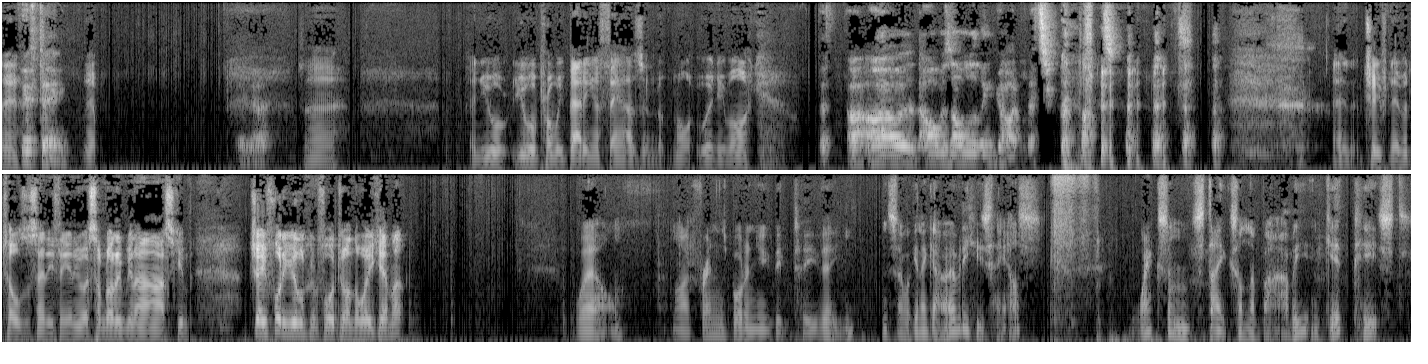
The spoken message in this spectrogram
Yeah. 15. Yep. There you go. So, and you were you were probably batting a thousand, not weren't you, Mike? I, I, I was older than God, that's right. And Chief never tells us anything anyway, so I'm not even going to ask him. Chief, what are you looking forward to on the weekend, mate? Well, my friend's bought a new big TV, and so we're going to go over to his house, whack some steaks on the barbie, and get pissed.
